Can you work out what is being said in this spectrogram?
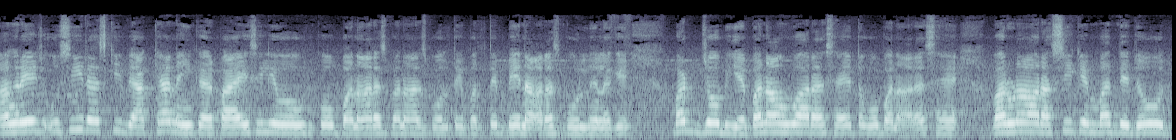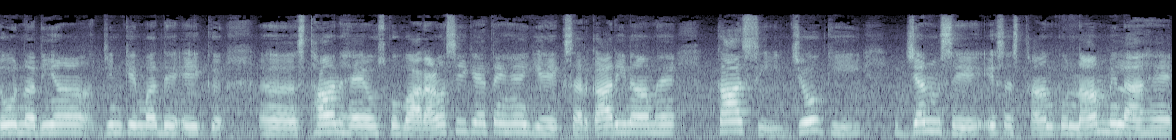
अंग्रेज़ उसी रस की व्याख्या नहीं कर पाए, इसीलिए वो उनको बनारस बनारस बोलते बोलते बेनारस बोलने लगे। बट जो भी है, बना हुआ रस है तो वो बनारस है। वरुणा और अस्सी के मध्य जो दो नदियाँ, जिनके मध्य एक स्थान है, उसको वाराणसी कहते हैं। यह एक सरकारी नाम है। काशी, जो कि जन्म से इस स्थान को नाम मिला है।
